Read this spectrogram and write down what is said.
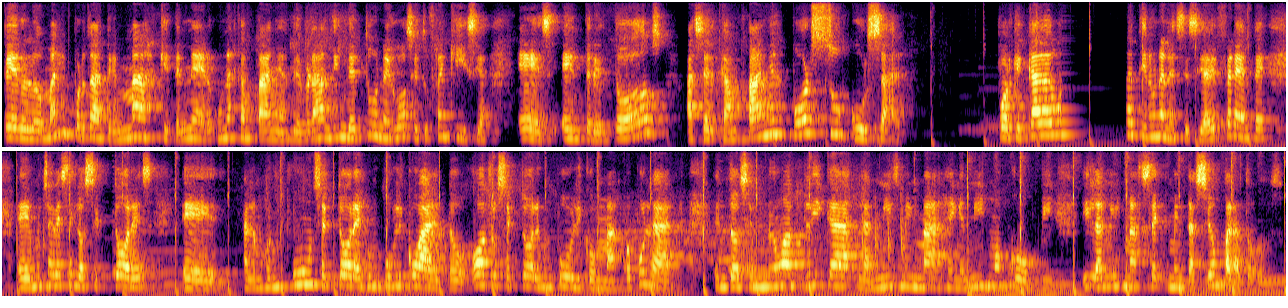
Pero lo más importante, más que tener unas campañas de branding de tu negocio, tu franquicia, es entre todos hacer campañas por sucursal. Porque cada uno tiene una necesidad diferente. Eh, muchas veces los sectores, eh, a lo mejor un sector es un público alto, otro sector es un público más popular, entonces no aplica la misma imagen, el mismo copy y la misma segmentación para todos.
